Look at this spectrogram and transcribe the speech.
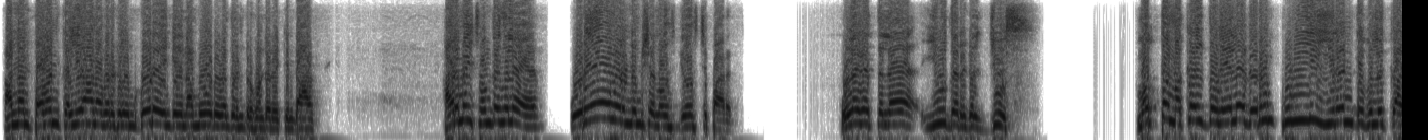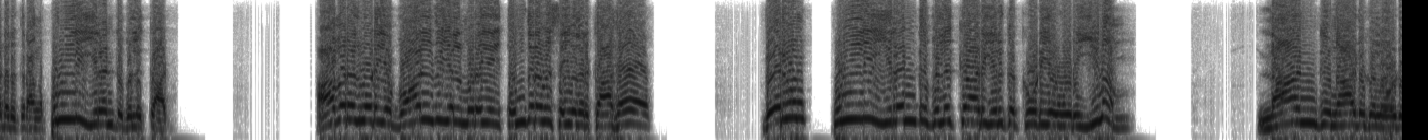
அண்ணன் பவன் கல்யாண் அவர்களும் கூட இங்கே நம்மோடு வந்து நின்று கொண்டிருக்கின்றார். அருமை சொந்தங்களை ஒரே ஒரு நிமிஷம் யோசிச்சு பாருங்க. உலகத்துல யூதர்கள் ஜூஸ். மொத்த மக்கள் தொகையில வெறும் புள்ளி இரண்டு விழுக்காடு இருக்கிறாங்க. புள்ளி இரண்டு விழுக்காடு. அவர்களுடைய வாழ்வியல் முறையை தொந்தரவு செய்வதற்காக வெறும் புள்ளி இரண்டு விழுக்காடு இருக்கக்கூடிய ஒரு இனம் நான்கு நாடுகளோடு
